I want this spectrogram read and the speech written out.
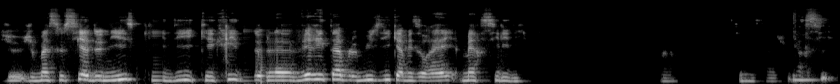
Je, m'associe à Denise qui dit, qui écrit de la véritable musique à mes oreilles. Merci Lydie. Voilà, petit message. Merci.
